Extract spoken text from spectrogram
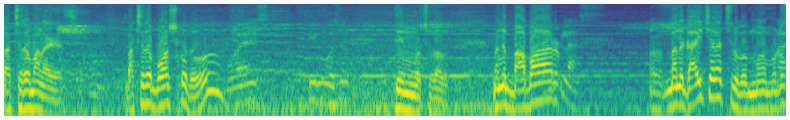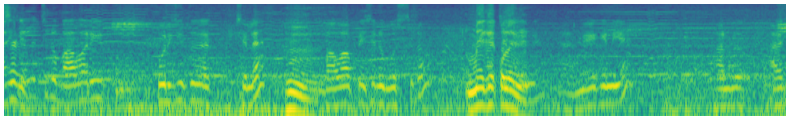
বাচ্চাটা মারা গেছে? বাচ্চাটা বয়স কত? বয়স তিন বছর। তিন বছর হবে। মানে বাবার মানে গাড়ি চালাচ্ছিল মোটরসাইকেল? ছিল বাবারই পরিচিত এক ছেলে। হুম। বাবা পেছনে বসছিল। মেয়েকে কোলে নিয়ে? হ্যাঁ, মেয়েকে নিয়ে আর আরেক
